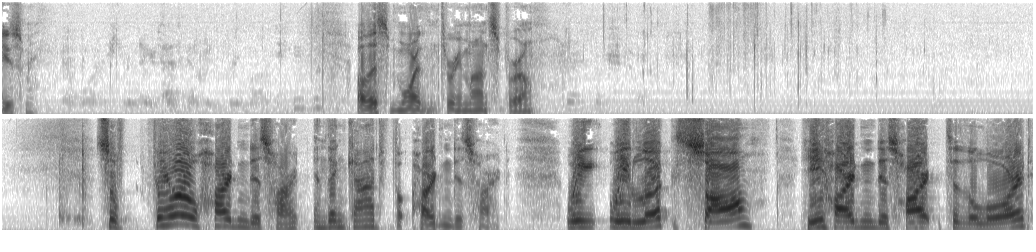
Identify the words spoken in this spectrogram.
Excuse me. Oh, this is more than three months, bro. So Pharaoh hardened his heart, and then God hardened his heart. We we look Saul, he hardened his heart to the Lord.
